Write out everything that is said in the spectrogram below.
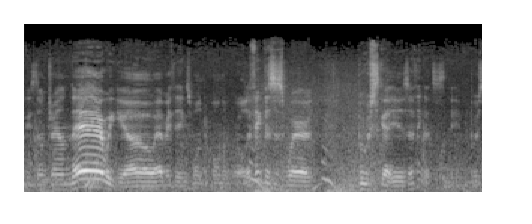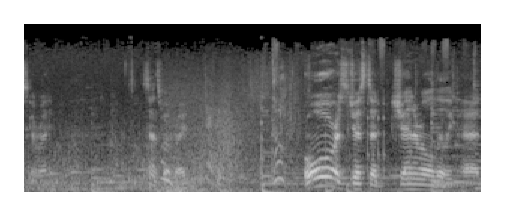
Please don't drown. There we go. Everything's wonderful in the world. I think this is where Booska is. I think that's his name. Booska, right? Sounds about right. Or it's just a general lily pad.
